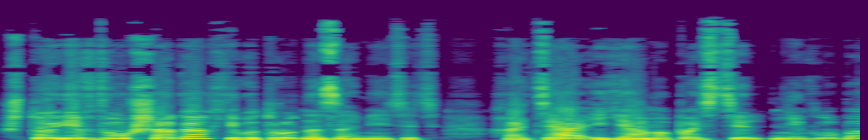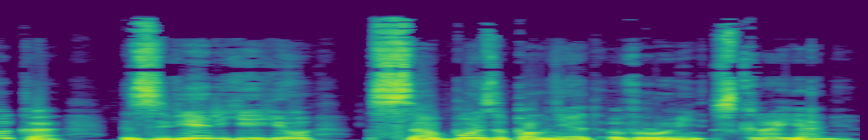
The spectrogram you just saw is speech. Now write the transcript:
что и в двух шагах его трудно заметить, хотя яма-постель не глубока, зверь ее с собой заполняет вровень с краями.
